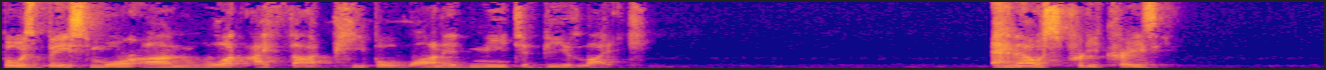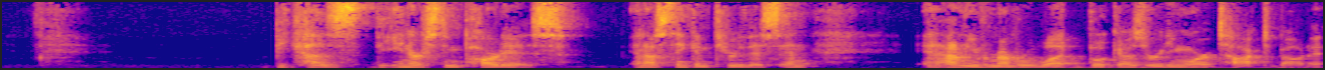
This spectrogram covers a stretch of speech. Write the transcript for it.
but was based more on what I thought people wanted me to be like. And that was pretty crazy. Because the interesting part is, and I was thinking through this, and and I don't even remember what book I was reading where it talked about it,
